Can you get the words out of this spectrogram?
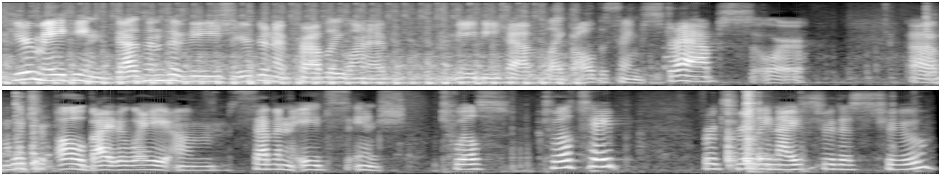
if you're making dozens of these, you're going to probably want to maybe have like all the same straps or, um, which, oh, by the way, um, 7 8 inch twill, twill tape Works really nice for this too.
